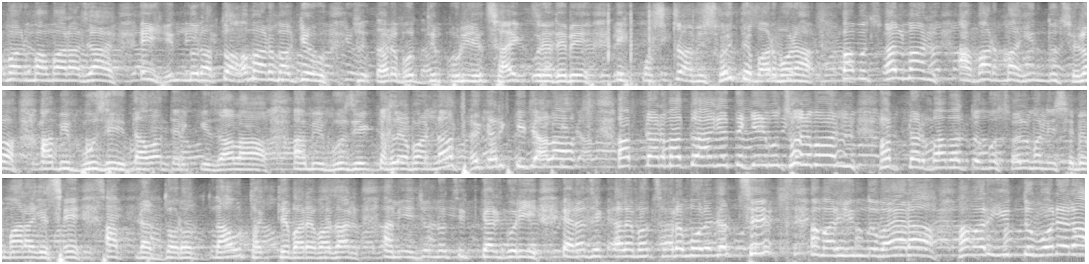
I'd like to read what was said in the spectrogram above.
আমার মা মারা যায়, এই হিন্দুরা তো আমার মাকেও চিতার মধ্যে পুড়িয়ে ছাই করে দেবে। এই কষ্ট আমি সইতে পারব না। বা মুসলমান, আমার মা হিন্দু ছিল। আমি বুঝি দাওয়াতের কি জ্বালা। আমি বুঝি কালেমা না থাকার কি জ্বালা। আপনার মা তো আগে থেকেই মুসলমান। আপনার বাবা তো মুসলমান হিসেবে মারা গেছে। আপনার দরদ নাও থাকতে পারে বাজান। আমি এই জন্য চিৎকার করি, এরা যে কালেমা ছাড়া মরে যাচ্ছে। আমার হিন্দু ভাইয়েরা, আমার হিন্দু বোনেরা,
